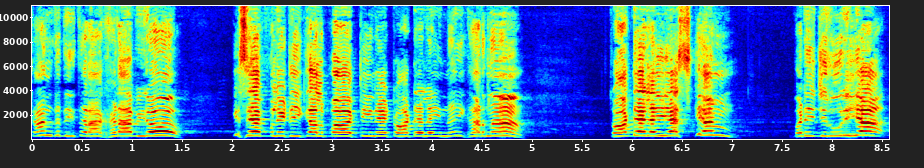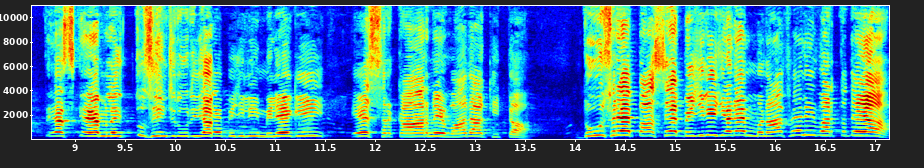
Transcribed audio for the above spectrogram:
ਕੰਧ ਦੀ ਤਰ੍ਹਾਂ ਖੜਾ ਵੀਰੋ। ਕਿਸੇ ਪੋਲੀਟੀਕਲ ਪਾਰਟੀ ਨੇ ਤੁਹਾਡੇ ਲਈ ਨਹੀਂ ਖੜਨਾ। ਤੁਹਾਡੇ ਲਈ ਐਸਕੇਐਮ ਬੜੀ ਜ਼ਰੂਰੀ ਆ ਤੇ ਐਸਕੇਐਮ ਲਈ ਤੁਸੀਂ ਜ਼ਰੂਰੀ ਆ। ਬਿਜਲੀ ਮਿਲੇਗੀ ਇਹ ਸਰਕਾਰ ਨੇ ਵਾਅਦਾ ਕੀਤਾ। ਦੂਸਰੇ ਪਾਸੇ ਬਿਜਲੀ ਜਿਹੜੇ ਮੁਨਾਫੇ ਲਈ ਵਰਤਦੇ ਆ,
